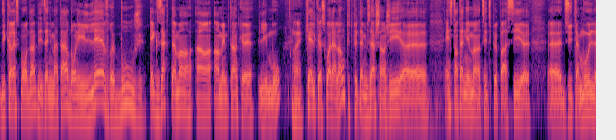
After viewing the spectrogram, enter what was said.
des correspondants puis des animateurs dont les lèvres bougent exactement en, en même temps que les mots, Ouais. quelle que soit la langue, puis tu peux t'amuser à changer euh, instantanément. Tu sais, tu peux passer euh, euh, du tamoul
